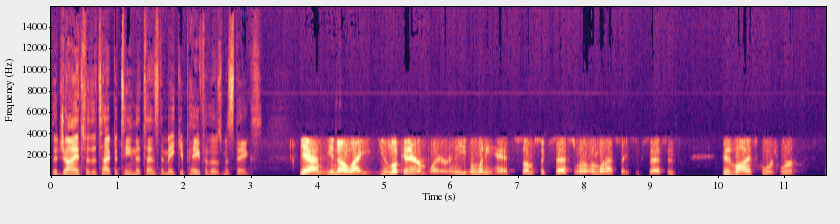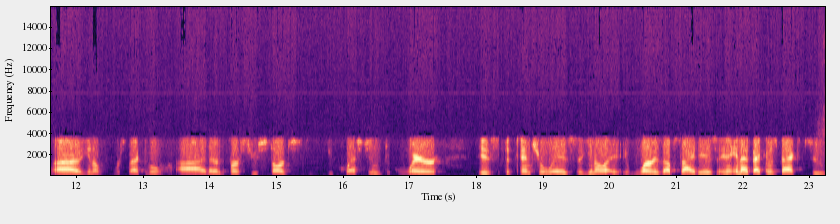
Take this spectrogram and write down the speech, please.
the Giants are the type of team that tends to make you pay for those mistakes. Yeah, you know, I, you look at Aaron Blair, and even when he had some success, and when I say success, his his line scores were, uh, you know, respectable. Uh, they're the first few starts. You questioned where his potential is, you know, where his upside is, and, and that that goes back to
